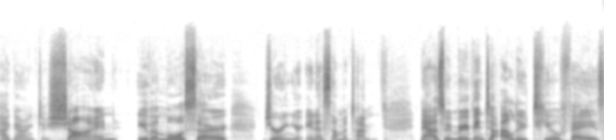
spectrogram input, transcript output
are going to shine even more so during your inner summertime. Now as we move into our luteal phase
